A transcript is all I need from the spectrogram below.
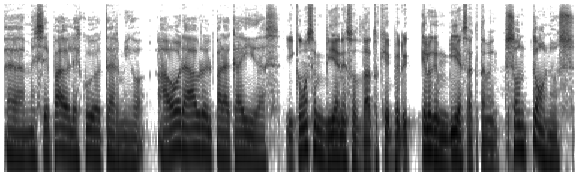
eh, me separo el escudo térmico, ahora abro el paracaídas. ¿Y cómo se envían esos datos? ¿Qué, qué es lo que envía exactamente? Son tonos,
